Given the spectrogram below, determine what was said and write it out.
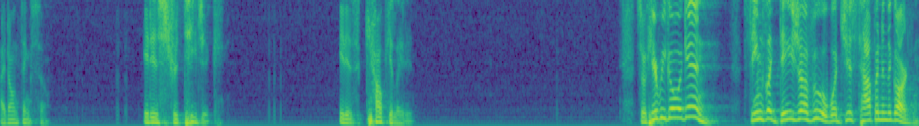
I don't think so. It is strategic it is calculated. So here we go again. Seems like deja vu of what just happened in the garden.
